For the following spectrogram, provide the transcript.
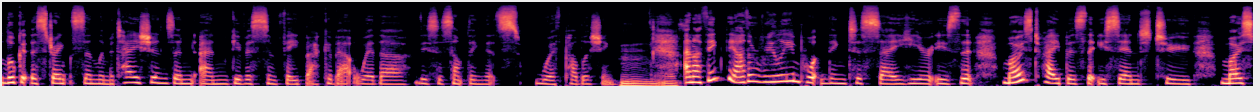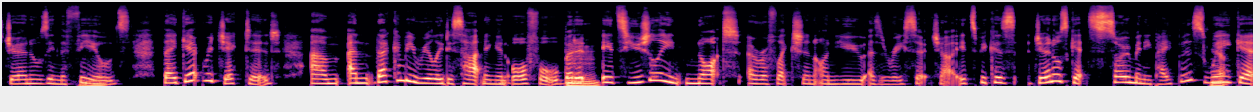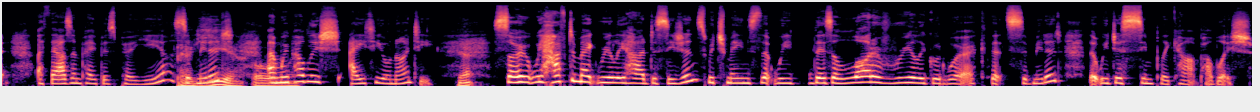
look at the strengths and limitations, and, and give us some feedback about whether this is something that's worth publishing. Mm, yes. And I think the other really important thing to say here is that most papers that you send to most journals in the fields, they get rejected. Um, and that can be really disheartening and awful, but it, it's usually not a reflection on you as a researcher. It's because journals get so many papers. We Yeah. get a thousand papers per year submitted, year? Oh and we publish 80 or 90. Yeah. So we have to make really hard decisions, which means that we there's a lot of really good work that's submitted that we just simply can't publish.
